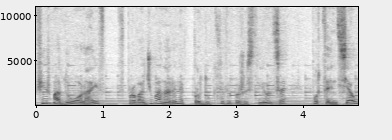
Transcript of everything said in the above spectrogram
firma Duolife wprowadziła na rynek produkty wykorzystujące potencjał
